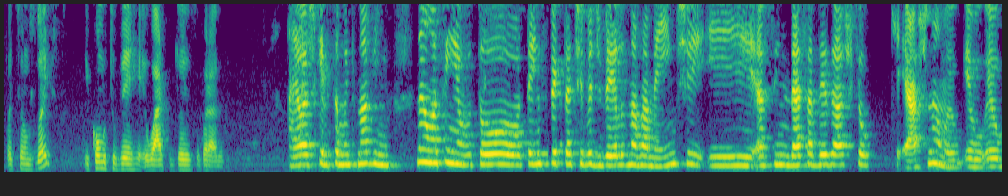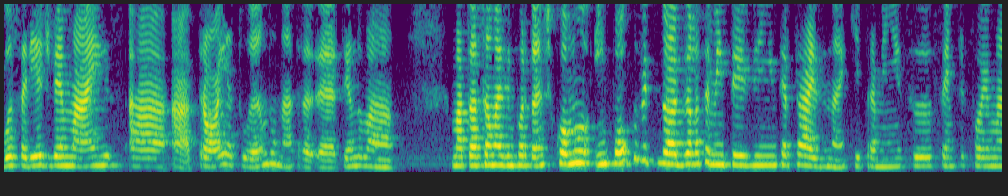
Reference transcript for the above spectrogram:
pode ser um dos dois? E como tu vê o arco dos dois da temporada? Ah, eu acho que eles são muito novinhos. Não, assim, eu tô tenho expectativa de vê-los novamente e assim dessa vez eu acho que eu que- acho não, eu, eu, eu gostaria de ver mais a, a Troy atuando, né, é, tendo uma uma atuação mais importante, como em poucos episódios ela também teve em Enterprise, né? Que para mim isso sempre foi uma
